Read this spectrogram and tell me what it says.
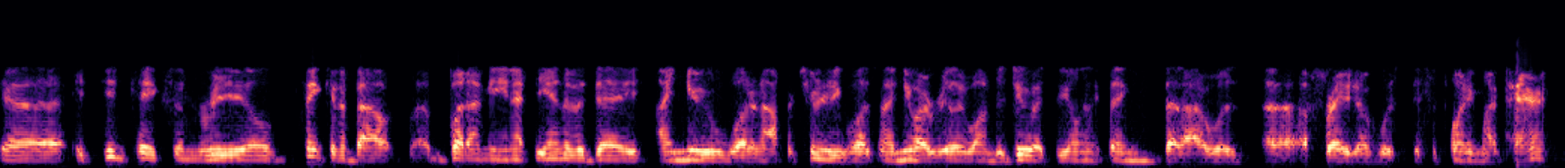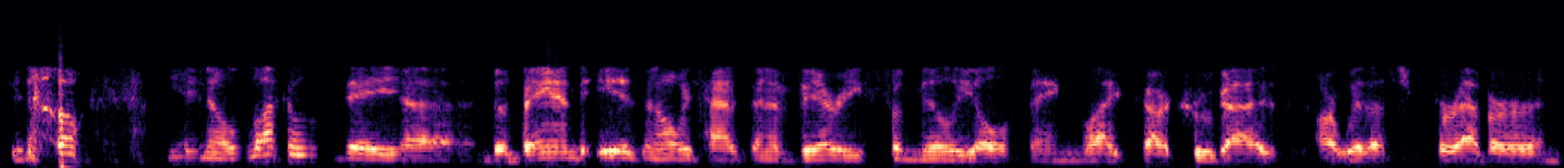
uh, it did take some real thinking about, but I mean, at the end of the day, I knew what an opportunity was. And I knew I really wanted to do it. The only thing that I was uh, afraid of was disappointing my parents, you know? You know, luckily they uh, the band is and always has been a very familial thing. Like our crew guys are with us forever, and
